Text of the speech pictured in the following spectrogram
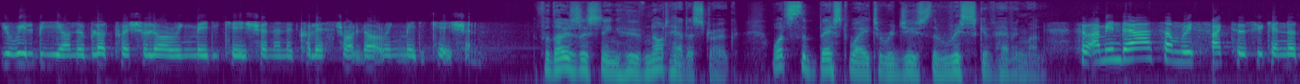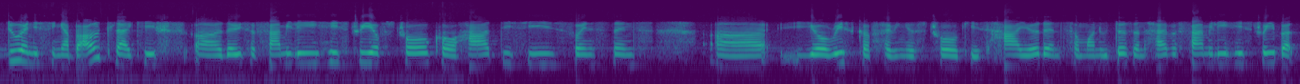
You will be on a blood pressure lowering medication and a cholesterol lowering medication. For those listening who've not had a stroke, what's the best way to reduce the risk of having one? So, I mean, there are some risk factors you cannot do anything about, like if uh, there is a family history of stroke or heart disease, for instance, uh, your risk of having a stroke is higher than someone who doesn't have a family history, but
